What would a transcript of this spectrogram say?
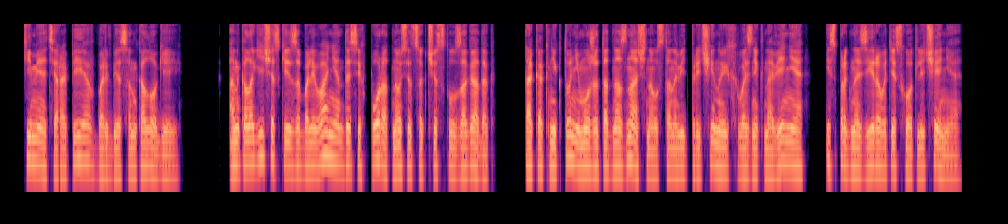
Химиотерапия в борьбе с онкологией. Онкологические заболевания до сих пор относятся к числу загадок, так как никто не может однозначно установить причину их возникновения и спрогнозировать исход лечения.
